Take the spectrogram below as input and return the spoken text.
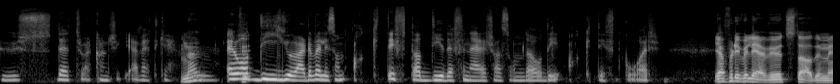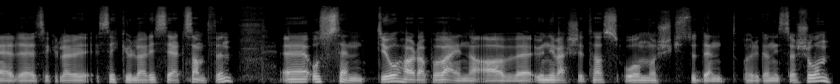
hus. Det tror jeg kanskje ikke. Jeg vet ikke. Nei. Eller at de gjør det veldig sånn aktivt. At de definerer seg som det, og de aktivt går. Ja, fordi vi lever jo i et stadig mer eh, sekular sekularisert samfunn. Eh, og Sentio har da på vegne av eh, Universitas og Norsk studentorganisasjon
